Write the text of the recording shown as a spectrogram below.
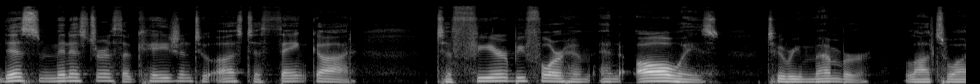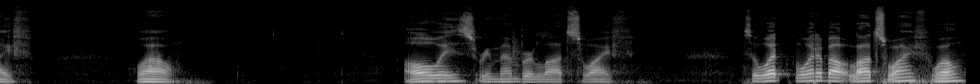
This ministereth occasion to us to thank God, to fear before him, and always to remember Lot's wife. Wow. Always remember Lot's wife. So what what about Lot's wife? Well,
